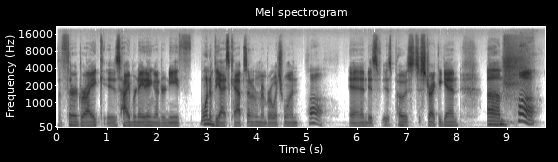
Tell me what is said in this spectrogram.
the Third Reich is hibernating underneath one of the ice caps. I don't remember which one. Huh. and is is posed to strike again. Um, Huh.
